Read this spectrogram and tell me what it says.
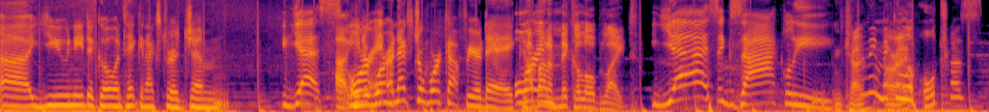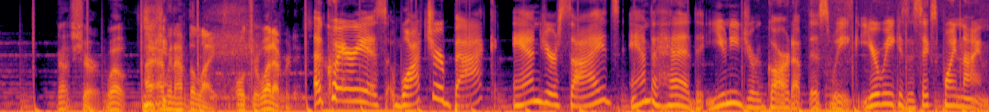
uh, you need to go and take an extra gym, Yes. uh, you or need to wor- in- an extra workout for your day. or How about a in- Michelob Light? yes, exactly. Okay, Can they make a right. ultras? No, sure. Well, I, I'm gonna have the light, ultra, whatever it is. Aquarius, watch your back and your sides and ahead. You need your guard up this week. Your week is a 6.9.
